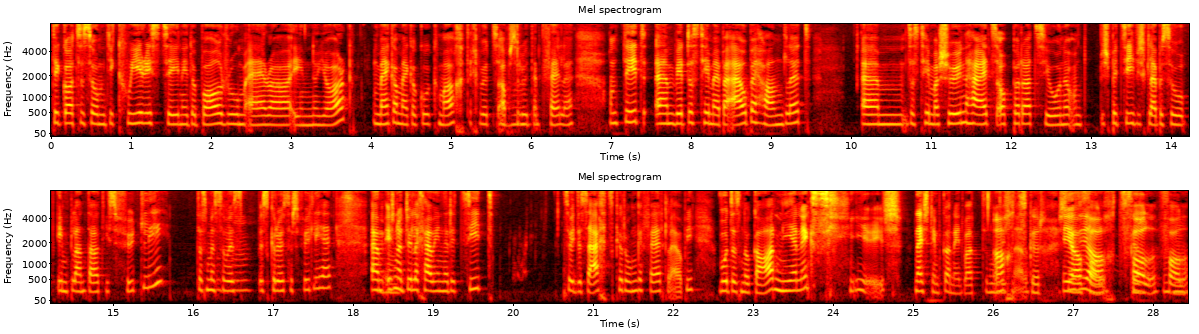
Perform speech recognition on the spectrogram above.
Da geht es so um die Queer-Szene in der Ballroom-Ära in New York. Mega, mega gut gemacht. Ich würde es absolut empfehlen. Und dort ähm, wird das Thema eben auch behandelt. Ähm, das Thema Schönheitsoperationen und spezifisch, glaube ich, so Implantat ins Viertel, dass man so ein, ein grösseres Viertel hat. Ähm, Ist natürlich auch in einer Zeit, so in den 60er ungefähr, glaube ich, wo das noch gar nie war. Nein, stimmt gar nicht. Warte, das muss ich 80er. schnell. Ist Ja, voll, die 80er? voll, voll.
